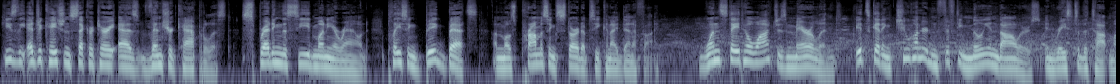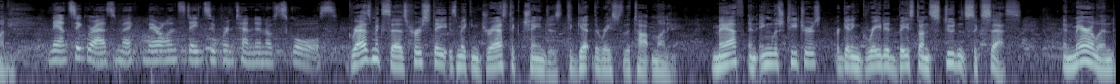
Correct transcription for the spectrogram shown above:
He's the education secretary as venture capitalist, spreading the seed money around, placing big bets on the most promising startups he can identify. One state he'll watch is Maryland. It's getting $250 million in Race to the Top money. Nancy Grasmick, Maryland State Superintendent of Schools. Grasmick says her state is making drastic changes to get the race to the top money. Math and English teachers are getting graded based on student success. And Maryland,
